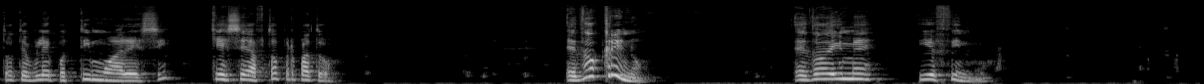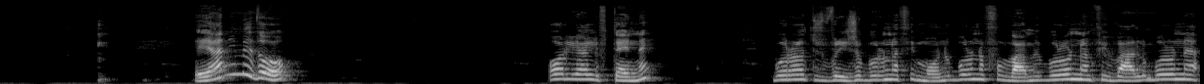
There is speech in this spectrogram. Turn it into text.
τότε βλέπω τι μου αρέσει και σε αυτό περπατώ. Εδώ κρίνω. Εδώ είμαι η ευθύνη μου. Εάν είμαι εδώ, όλοι οι άλλοι φταίνε, μπορώ να τους βρίζω, μπορώ να θυμώνω, μπορώ να φοβάμαι, μπορώ να αμφιβάλλω, μπορώ να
